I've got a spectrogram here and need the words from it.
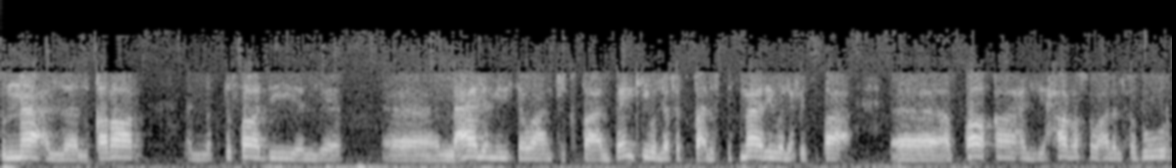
صناع القرار الاقتصادي آه، العالمي سواء في القطاع البنكي ولا في القطاع الاستثماري ولا في قطاع آه، الطاقة اللي حرصوا على الحضور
